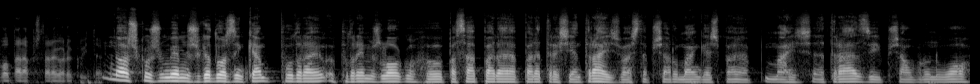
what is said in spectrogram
voltar a apostar agora com o Vitória? Nós, com os mesmos jogadores em campo, poderemos, poderemos logo uh, passar para, para três centrais. Basta puxar o Mangas para mais atrás e puxar o Bruno O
